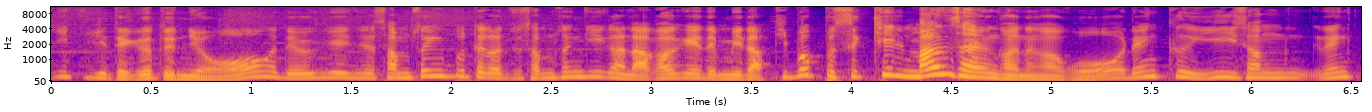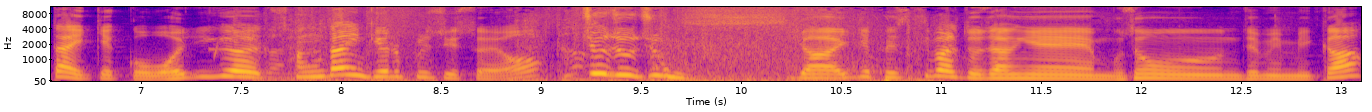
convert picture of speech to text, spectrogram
이기게 되거든요. 근데 여기 이제 삼성이 붙어가지고 삼성기가 나가게 됩니다. 디버프 스킬만 사용 가능하고 랭크 2 이상 랭따 있겠고 워- 이거 상당히 괴롭힐 수 있어요. 쭈쭈쭈 야 이게 페스티벌 도장의 무서운 점입니까?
